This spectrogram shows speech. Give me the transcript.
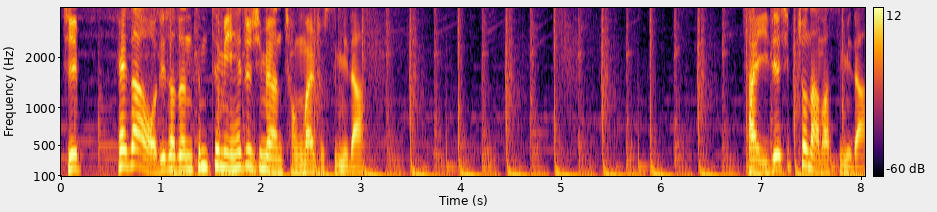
집, 회사 어디서든 틈틈이 해주시면 정말 좋습니다. 자, 이제 10초 남았습니다.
